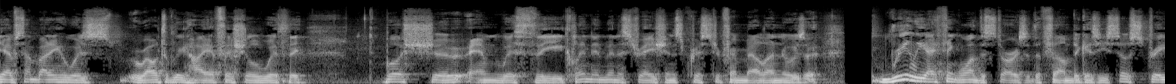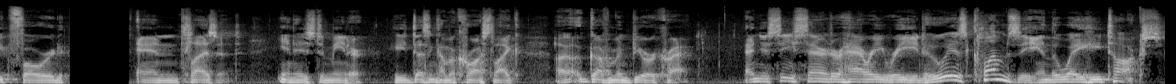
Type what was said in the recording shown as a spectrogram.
You have somebody who was a relatively high official with the Bush uh, and with the Clinton administrations, Christopher Mellon, who's a really, I think, one of the stars of the film because he's so straightforward and pleasant in his demeanor. He doesn't come across like a government bureaucrat. And you see Senator Harry Reid, who is clumsy in the way he talks.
